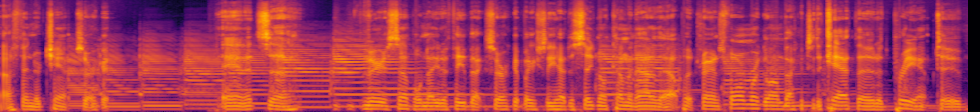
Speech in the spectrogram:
uh, Fender Champ circuit. And it's a very simple negative feedback circuit. Basically, you have the signal coming out of the output transformer going back into the cathode of the preamp tube.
